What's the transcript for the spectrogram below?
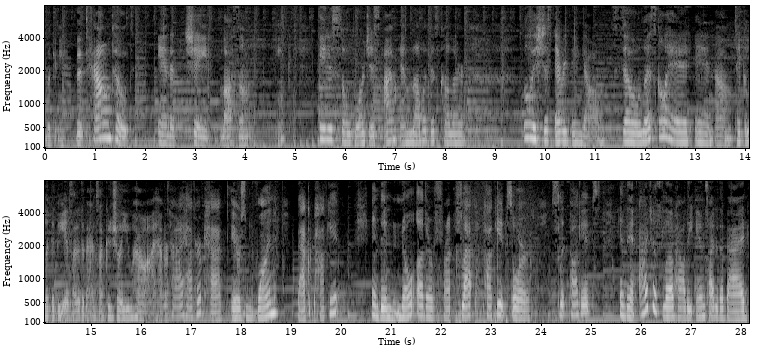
look at me, the Town Tote in the shade Blossom Pink. It is so gorgeous. I'm in love with this color. Oh, it's just everything, y'all. So let's go ahead and um, take a look at the inside of the bag so I can show you how I have her. How I have her packed. There's one back pocket and then no other front flap pockets or slip pockets. And then I just love how the inside of the bag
